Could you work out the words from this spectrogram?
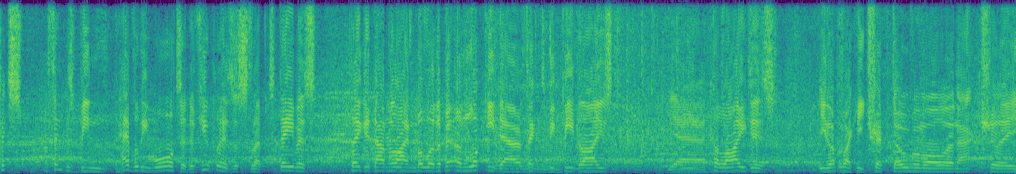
Pitch, I think, has been heavily watered. A few players have slipped. Davies playing it down the line, Mullin a bit unlucky there. I think to be penalised. Yeah. Collided. He looked like he tripped over Mullin actually.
